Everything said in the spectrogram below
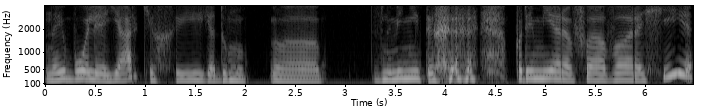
наиболее ярких и, я думаю, знаменитых примеров э, в России.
